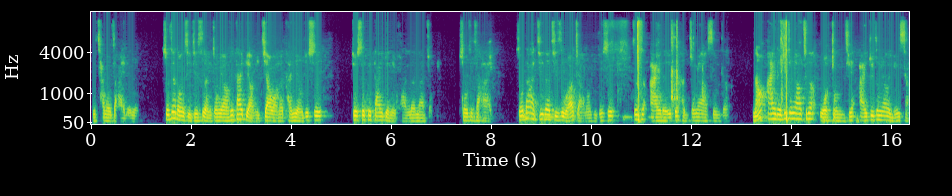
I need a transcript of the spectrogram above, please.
你参与着爱的人。所以这东西其实很重要，就代表你交往的朋友就是，就是会带给你欢乐那种，所以这是爱。所以大家记得，其实我要讲的东西就是，这是 I 的一个很重要的性格。然后 I 的最重要，这个我总结 I 最重要的影响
